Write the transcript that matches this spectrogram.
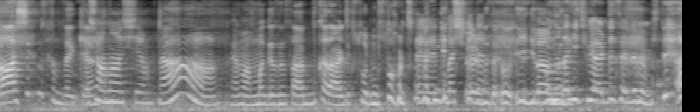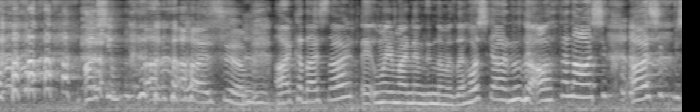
Aşık mısın peki? Şu an aşığım. Aa, hemen magazin sahibi bu kadarcık sorumu sordum. Evet, ben başka geçiyorum o ilgilenmedim. Bunu da hiçbir yerde söylememişti. Aşığım. Aşığım. Arkadaşlar e, umarım annem dinlemeze. Hoş geldiniz ve ah sen aşık. Aşıkmış.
